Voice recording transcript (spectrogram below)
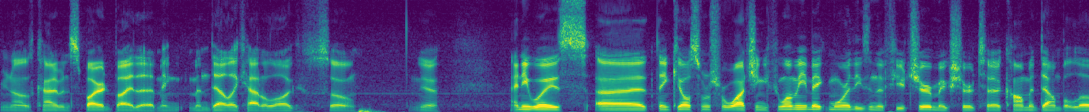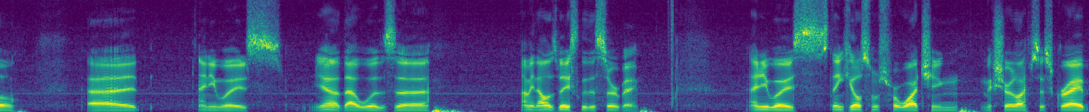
you know, I was kind of inspired by the Mandela catalogue, so, yeah. Anyways, uh, thank you all so much for watching. If you want me to make more of these in the future, make sure to comment down below. Uh, anyways, yeah, that was, uh, I mean, that was basically the survey. Anyways, thank you all so much for watching. Make sure to like, subscribe,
